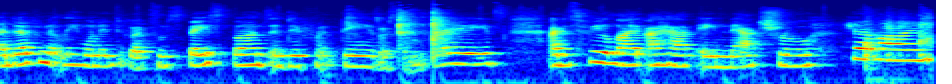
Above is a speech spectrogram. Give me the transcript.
I definitely want to do some space buns and different things or some braids. I just feel like I have a natural hairline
